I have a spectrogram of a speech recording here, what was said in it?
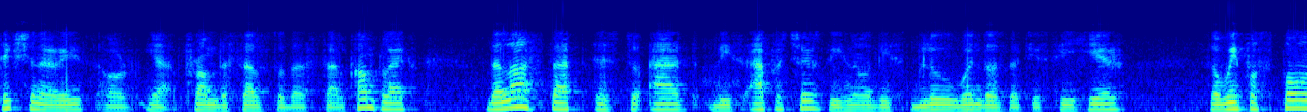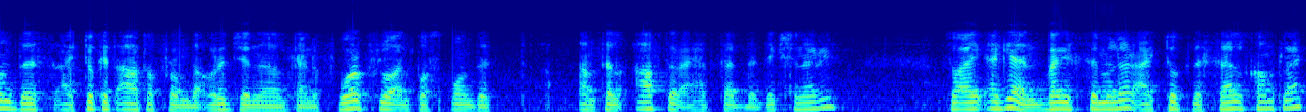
dictionaries, or yeah, from the cells to the cell complex, the last step is to add these apertures, you know, these blue windows that you see here. So we postponed this, I took it out of from the original kind of workflow and postponed it until after I have set the dictionaries. So I, again, very similar, I took the cell complex,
